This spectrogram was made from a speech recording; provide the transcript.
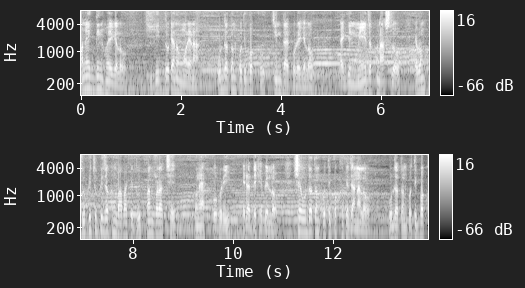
অনেক দিন হয়ে গেল, বৃদ্ধ কেন মরে না? ঊর্ধ্বতন কর্তৃপক্ষ চিন্তায় পড়ে গেল। একদিন মেয়ে যখন আসলো এবং চুপি চুপি যখন বাবাকে দুধ পান করাচ্ছে, কোনো এক প্রহরী এটা দেখে পেল সে ঊর্ধ্বতন কর্তৃপক্ষকে জানালো ঊর্ধ্বতন কর্তৃপক্ষ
